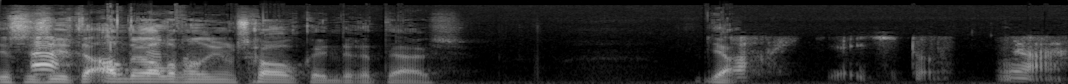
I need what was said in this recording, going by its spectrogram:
Dus er Ah, zitten anderhalf miljoen schoolkinderen thuis. Ja, Ach, jeetje toch. Ja.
